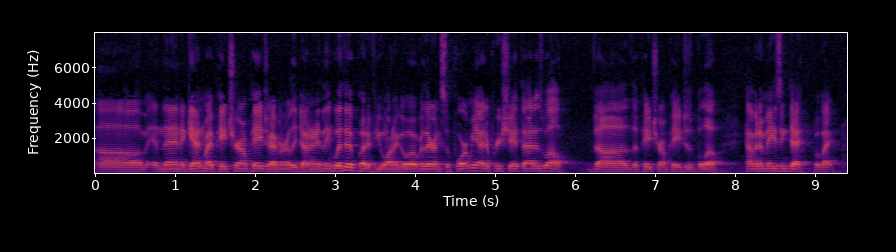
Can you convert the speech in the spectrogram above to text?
Um, and then again, my Patreon page, I haven't really done anything with it, but if you want to go over there and support me, I'd appreciate that as well. The, the Patreon page is below. Have an amazing day. Bye-bye.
